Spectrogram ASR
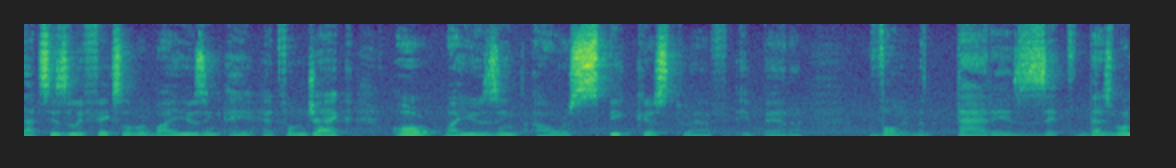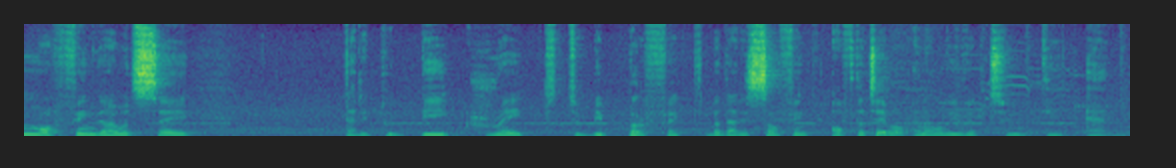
that's easily fixable by using a headphone jack or by using our speakers to have a better volume. But that is it. There's one more thing that I would say that it would be great to be perfect, but that is something off the table and I will leave it to the end.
